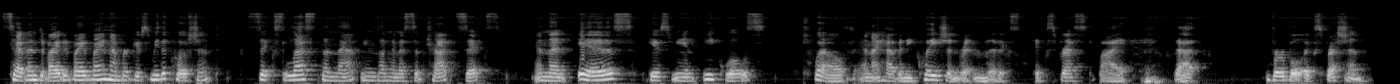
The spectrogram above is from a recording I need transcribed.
7 divided by my number gives me the quotient. 6 less than that means I'm going to subtract 6. And then is gives me an equals 12. And I have an equation written that ex expressed by that verbal expression.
